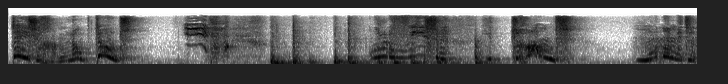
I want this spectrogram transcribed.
Deze gang loopt dood. Oh, Louise, je droomt. Mannen met een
